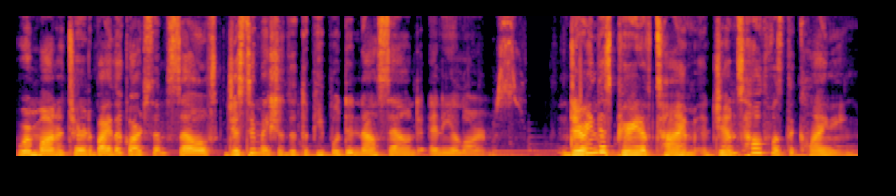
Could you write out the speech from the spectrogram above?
were monitored by the guards themselves just to make sure that the people did not sound any alarms. During this period of time, Jim's health was declining.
